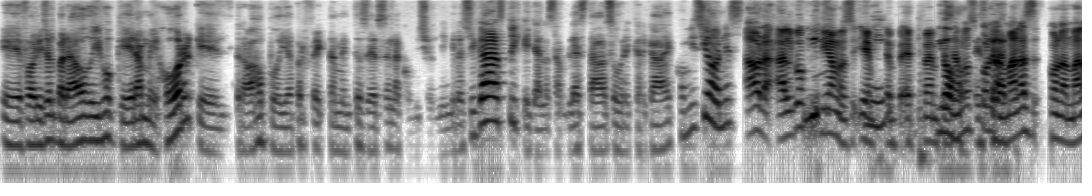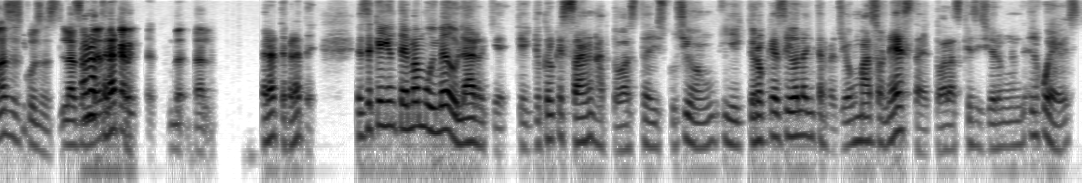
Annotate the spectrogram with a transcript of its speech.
Eh, Fabricio Alvarado dijo que era mejor, que el trabajo podía perfectamente hacerse en la Comisión de Ingreso y Gasto y que ya la Asamblea estaba sobrecargada de comisiones. Ahora, algo, digamos, y, em, em, empecemos con, las malas, con las malas excusas. La Asamblea no, espérate. Espérate, espérate es de que hay un tema muy medular que, que, yo creo que zanja toda esta discusión y creo que ha sido la intervención más honesta de todas las que se hicieron el jueves.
